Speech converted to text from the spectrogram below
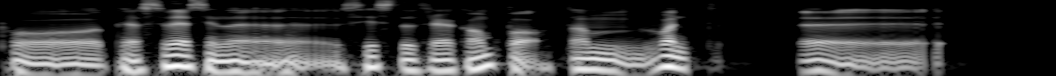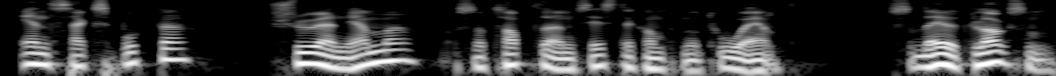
på PSV sine siste tre kamper. De vant øh, 1-6 borte, 7-1 hjemme, og så tapte de siste kampen 2-1. Så det er jo et lag som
